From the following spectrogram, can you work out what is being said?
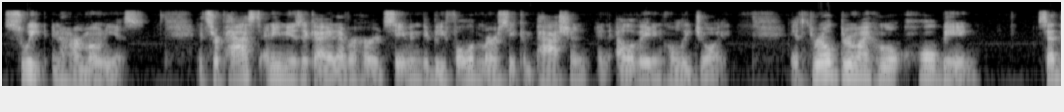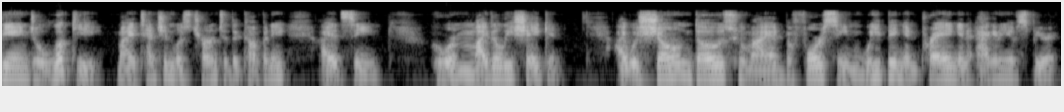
sweet and harmonious. It surpassed any music I had ever heard, seeming to be full of mercy, compassion, and elevating holy joy. It thrilled through my whole being. Said the angel, Look ye! My attention was turned to the company I had seen, who were mightily shaken. I was shown those whom I had before seen weeping and praying in agony of spirit.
